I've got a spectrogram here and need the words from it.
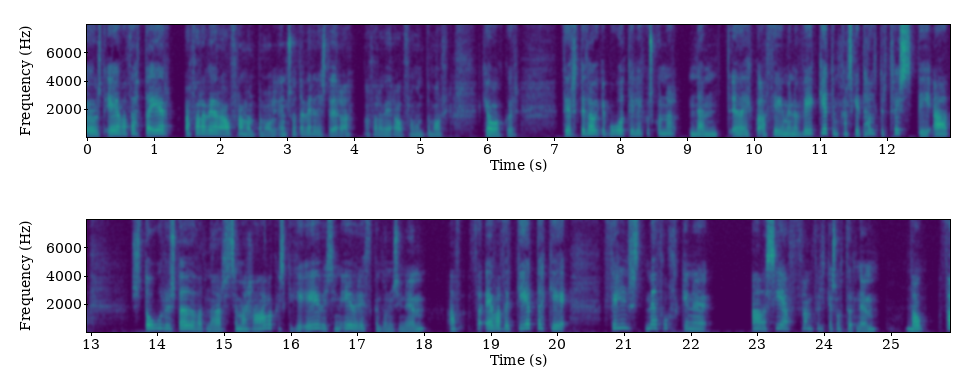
þú veist, ef að þetta er að fara að vera áfram vandamál eins og þetta verðist vera að fara að vera áfram vandamál hjá okkur þurfti þá ekki að búa til eitthvað skonar nefnd eða eitthvað að því ég meina við getum kannski eitt haldur treysti að stóru stöðuvarnar sem að hafa kannski ekki yfir sín yfir yfkandunum sínum að ef að þeir geta ekki fylgst með fólkinu að það sé að framfylgja sóttvörnum þá, þá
